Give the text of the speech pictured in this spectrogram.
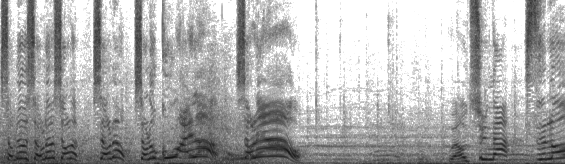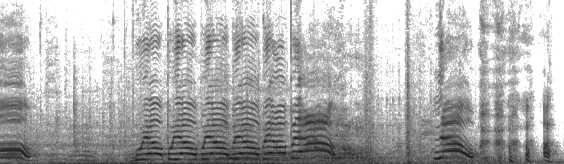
小六小六小六小六小六过来了！小六，我要去哪？死路！不要不要不要不要不要不要！No！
